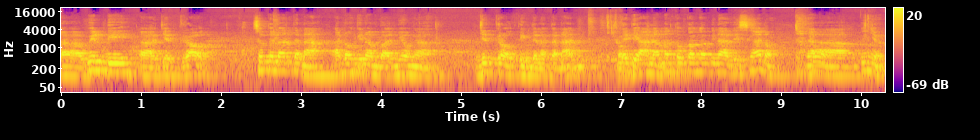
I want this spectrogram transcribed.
uh, will be uh, jet grout. So tulad na anong ginambal nyo nga jet grouting dalang tanan? Kaya ti ana man to ka nga binalis nga ano nga opinion.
